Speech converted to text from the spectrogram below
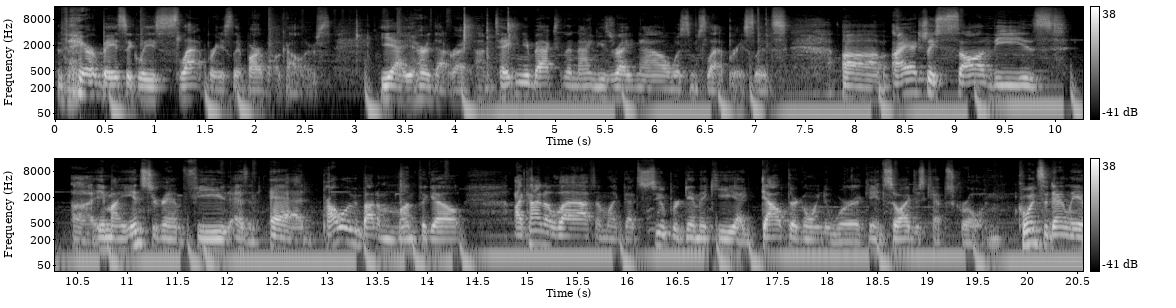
they are basically slap bracelet barbell collars. Yeah, you heard that right. I'm taking you back to the 90s right now with some slap bracelets. Um, I actually saw these uh, in my Instagram feed as an ad probably about a month ago. I kind of laughed. I'm like, that's super gimmicky. I doubt they're going to work. And so I just kept scrolling. Coincidentally,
